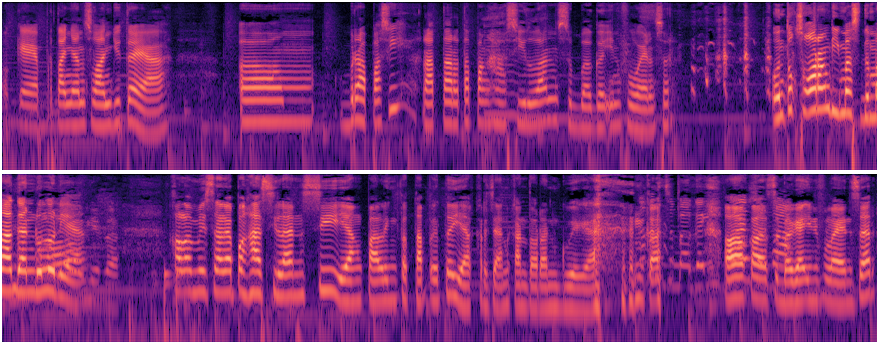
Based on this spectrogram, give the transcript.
Oke, pertanyaan selanjutnya ya. Em, berapa sih rata-rata penghasilan sebagai influencer? Untuk seorang Dimas Demagan dulu nih ya. Oh, gitu. Kalau misalnya penghasilan sih yang paling tetap itu ya kerjaan kantoran gue kan. sebagai Oh, kalau sebagai influencer,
